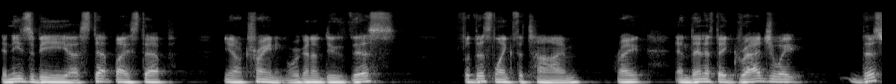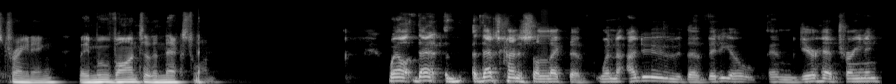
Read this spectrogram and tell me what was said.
it needs to be a step by step, you know, training. We're gonna do this for this length of time, right? And then if they graduate this training, they move on to the next one. Well, that that's kind of selective. When I do the video and gearhead training,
